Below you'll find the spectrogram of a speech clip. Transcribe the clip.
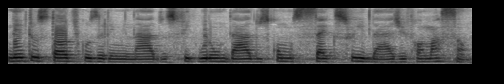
Dentre os tópicos eliminados figuram dados como sexo, idade e formação.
